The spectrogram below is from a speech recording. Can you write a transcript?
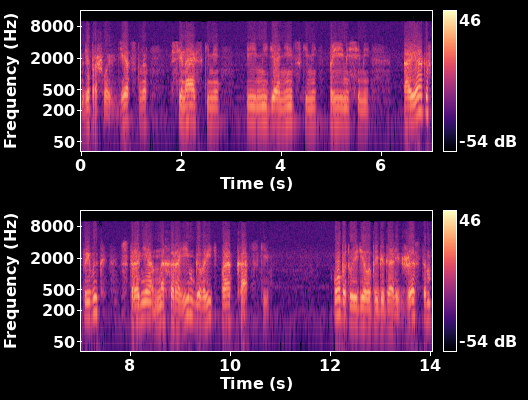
где прошло их детство, синайскими и медианитскими примесями, а Иаков привык в стране Нахараим говорить по-акадски. Оба то и дело прибегали к жестам,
